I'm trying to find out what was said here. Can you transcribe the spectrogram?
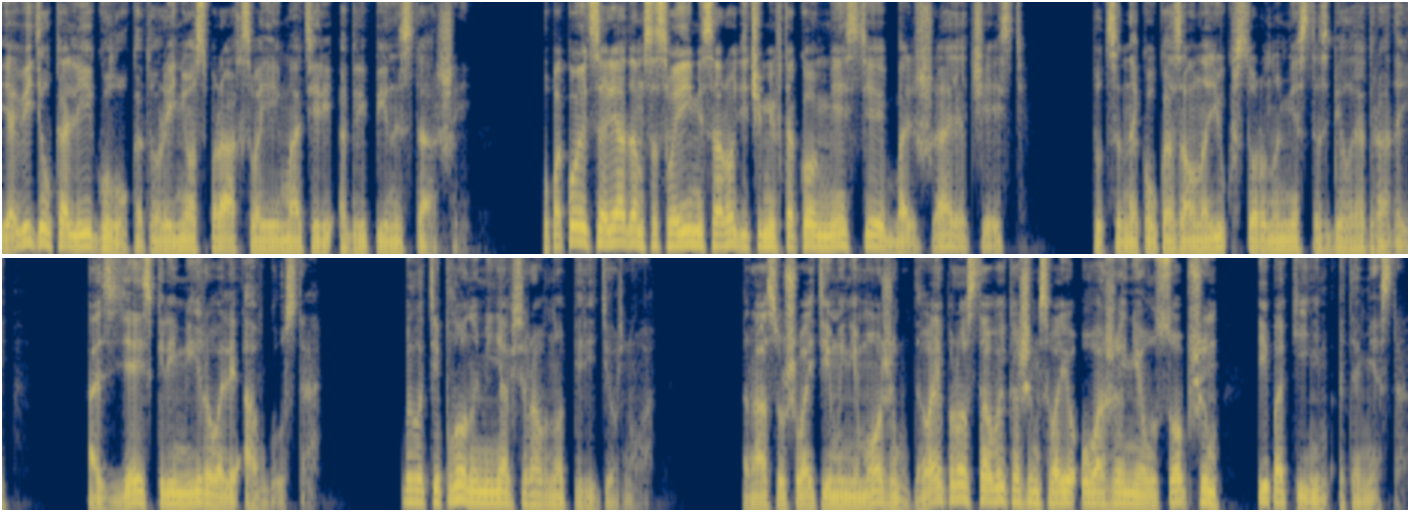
Я видел Калигулу, который нес прах своей матери Агриппины-старшей. Упокоиться рядом со своими сородичами в таком месте – большая честь. Тут Сенека указал на юг в сторону места с белой оградой. А здесь кремировали Августа. Было тепло, но меня все равно передернуло. Раз уж войти мы не можем, давай просто выкажем свое уважение усопшим и покинем это место.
